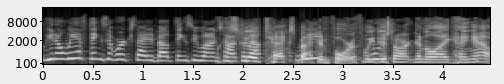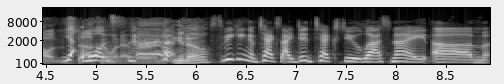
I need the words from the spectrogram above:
You know, we have things that we're excited about, things we want to we talk still about. Text back we, and forth. We, we, just aren't going to like hang out and yeah, stuff well, whatever. You know. Speaking of text, I did text you last night. Um,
